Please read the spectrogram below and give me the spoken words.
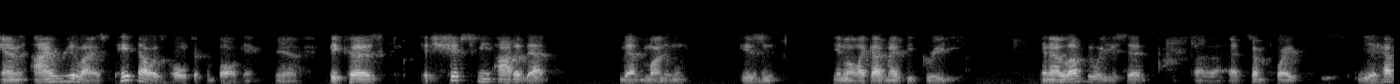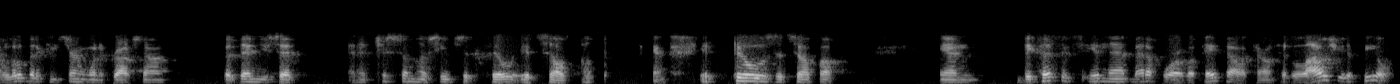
And I realized PayPal is a whole different ballgame yeah, because it shifts me out of that that money isn't you know like I might be greedy. And I love the way you said uh, at some point you have a little bit of concern when it drops down, but then you said, and it just somehow seems to fill itself up. again. It fills itself up, and because it's in that metaphor of a PayPal account, it allows you to feel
